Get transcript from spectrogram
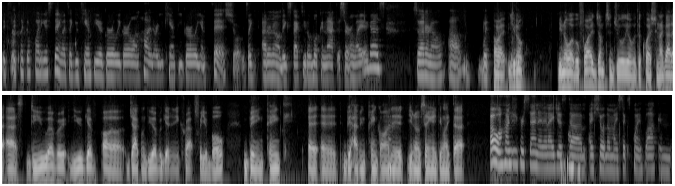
it's it's like the funniest thing. It's like you can't be a girly girl and hunt, or you can't be girly and fish, or it's like I don't know. They expect you to look and act a certain way, I guess. So I don't know. Um, what? All right, you know, you know what? Before I jump to Julia with the question, I gotta ask: Do you ever, do you give uh Jacqueline? Do you ever get any crap for your bow? Being pink, uh, be having pink on it, you know, saying anything like that? Oh, 100%. And then I just um, I show them my six point buck and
